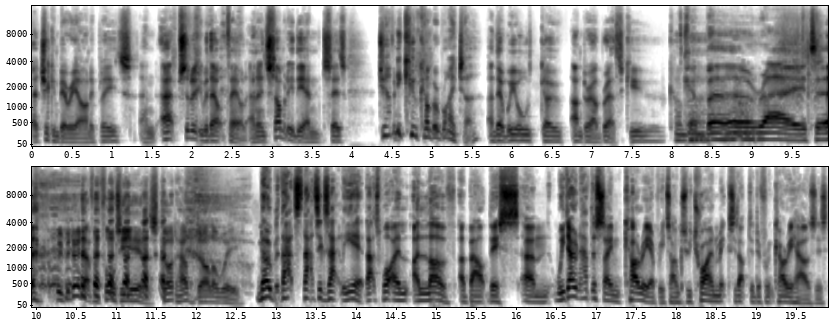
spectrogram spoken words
a chicken biryani, please. And absolutely without fail. And then somebody at the end says, do you have any cucumber raita? And then we all go under our breaths, cucumber. Cucumber raita. We've been doing that for 40 years. God, how dull are we? No, but that's that's exactly it. That's what I, I love about this. Um, we don't have the same curry every time because we try and mix it up to different curry houses,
